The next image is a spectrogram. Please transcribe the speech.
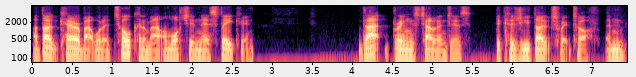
I don't care about what they're talking about. I'm watching their speaking. That brings challenges because you don't switch off. And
